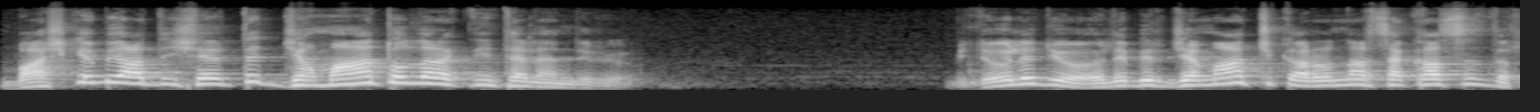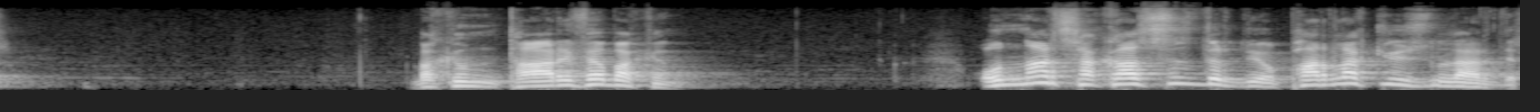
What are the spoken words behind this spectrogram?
Başka bir hadis-i şerifte cemaat olarak nitelendiriyor. Bir de öyle diyor, öyle bir cemaat çıkar, onlar sakalsızdır. Bakın tarife bakın. Onlar sakalsızdır diyor, parlak yüzlülerdir.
